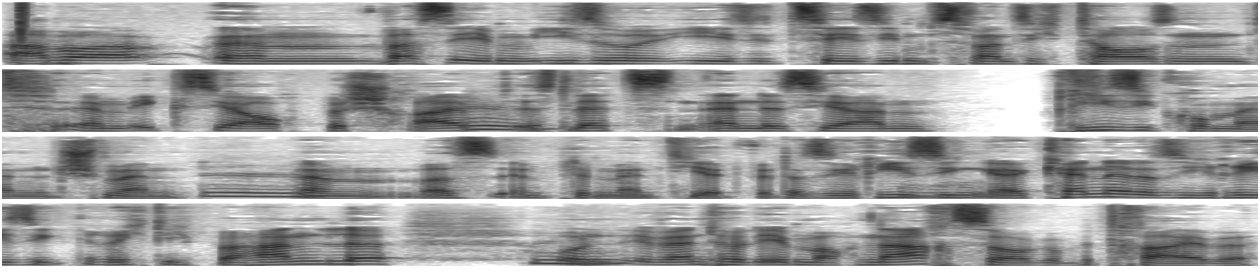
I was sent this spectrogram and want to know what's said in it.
aber ähm, was eben ISO IEC 27000 MX ja auch beschreibt, mhm. ist letzten Endes ja ein Risikomanagement, mhm. ähm, was implementiert wird, dass ich Risiken erkenne, dass ich Risiken richtig behandle mhm. und eventuell eben auch Nachsorge betreibe.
